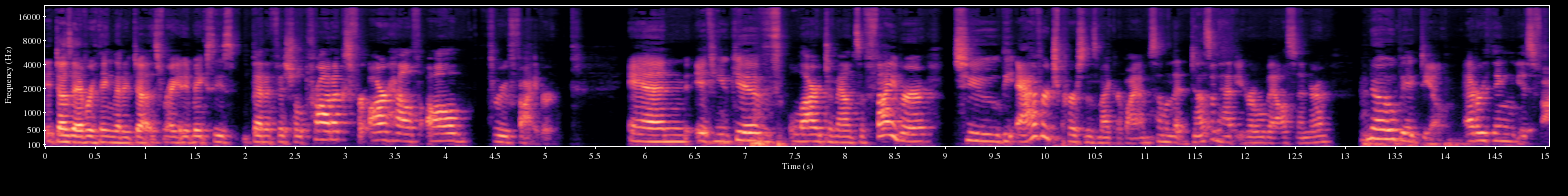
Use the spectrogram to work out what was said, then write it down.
it does everything that it does, right? It makes these beneficial products for our health all through fiber. And if you give large amounts of fiber to the average person's microbiome, someone that doesn't have irritable bowel syndrome, no big deal. Everything is fine.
